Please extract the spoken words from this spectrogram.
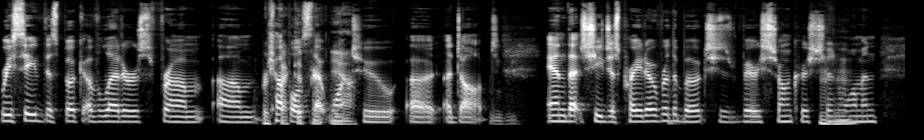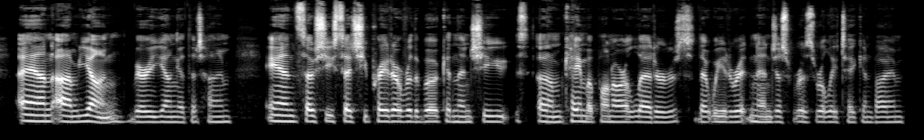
received this book of letters from um, Prospective couples that parent, want to uh, adopt, Mhm. and that she just prayed over the book. She's a very strong Christian Mhm. woman, and um, young, very young at the time. And so she said she prayed over the book, and then she um, came upon our letters that we had written, and just was really taken by him.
